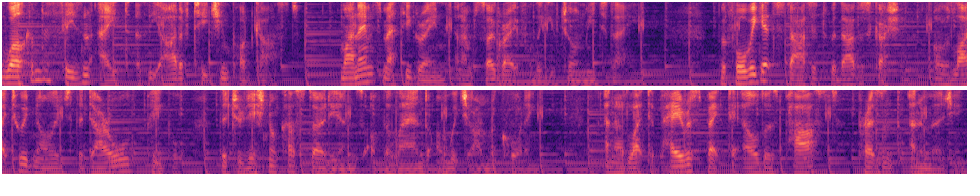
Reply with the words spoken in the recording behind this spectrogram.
Welcome to Season 8 of the Art of Teaching podcast. My name's Matthew Green, and I'm so grateful that you've joined me today. Before we get started with our discussion, I would like to acknowledge the Dharawal people, the traditional custodians of the land on which I'm recording, and I'd like to pay respect to elders past, present, and emerging.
